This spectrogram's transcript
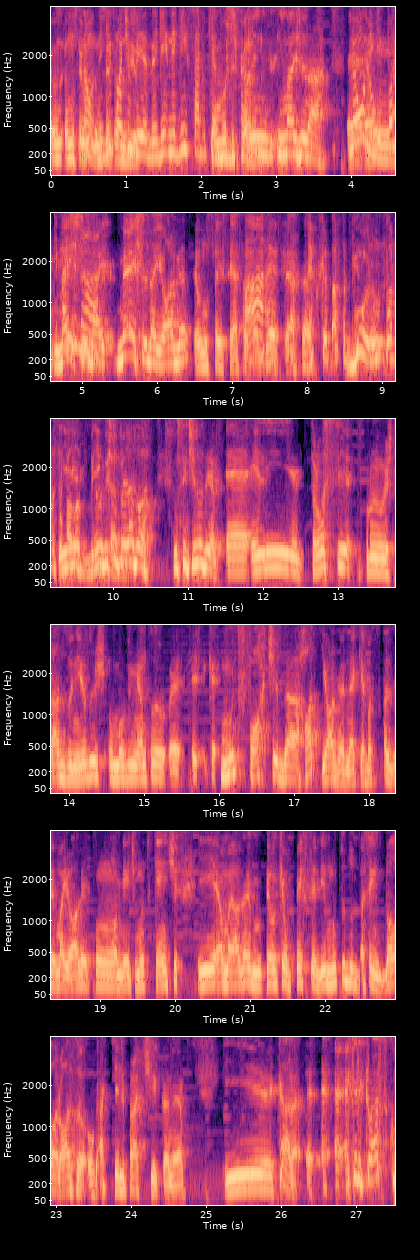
Eu, eu não sei Não, eu não ninguém sei pode ver, ninguém, ninguém sabe o que Como é vocês Bikram. podem imaginar. Não, é, ninguém um pode mestre imaginar. Da, mestre da yoga, eu não sei se essa é a Ah, tradução é, certa. é porque eu tava Guru quando você e falou o bicho predador. No sentido de, é, ele trouxe para os Estados Unidos um movimento é, é, que é muito forte da hot yoga, né? Que é você fazer uma yoga com um ambiente muito quente e é uma yoga, pelo que eu percebi, muito assim, dolorosa o- a que ele pratica, né? E, cara, é, é- é aquele clássico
